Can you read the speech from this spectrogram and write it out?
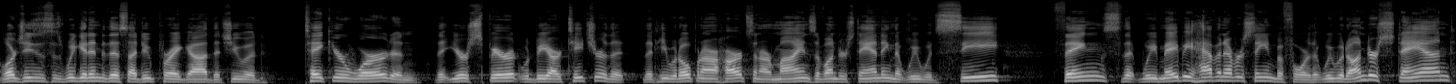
Lord Jesus, as we get into this, I do pray, God, that you would take your word and that your spirit would be our teacher, that, that he would open our hearts and our minds of understanding, that we would see things that we maybe haven't ever seen before, that we would understand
